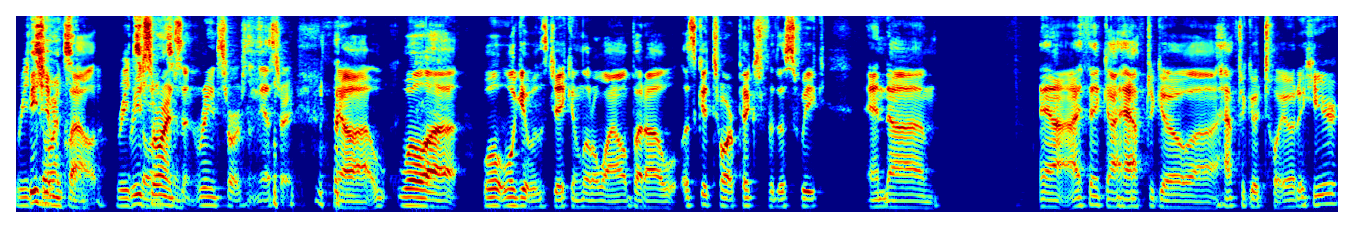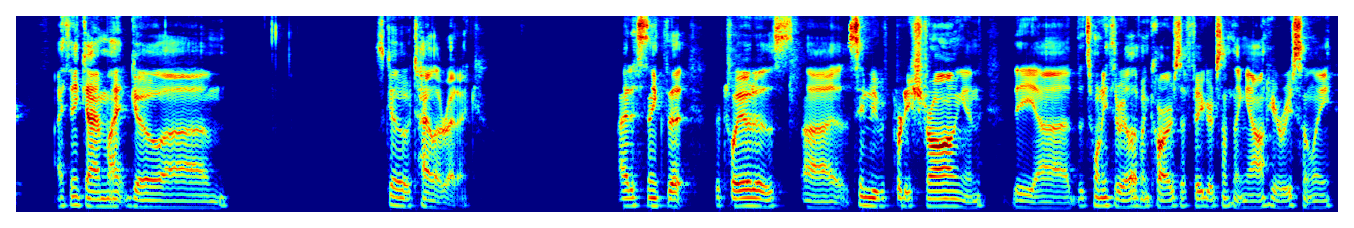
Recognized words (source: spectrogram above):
Reed BJ. McLeod. Reed, Reed. Sorenson. Reed Sorenson. Yes, right. uh, we'll uh, we'll we'll get with Jake in a little while, but uh, let's get to our picks for this week. And um, and I think I have to go uh, have to go Toyota here. I think I might go. Um, Let's go Tyler Reddick. I just think that the Toyotas uh, seem to be pretty strong, and the uh, the 23XI cars have figured something out here recently.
